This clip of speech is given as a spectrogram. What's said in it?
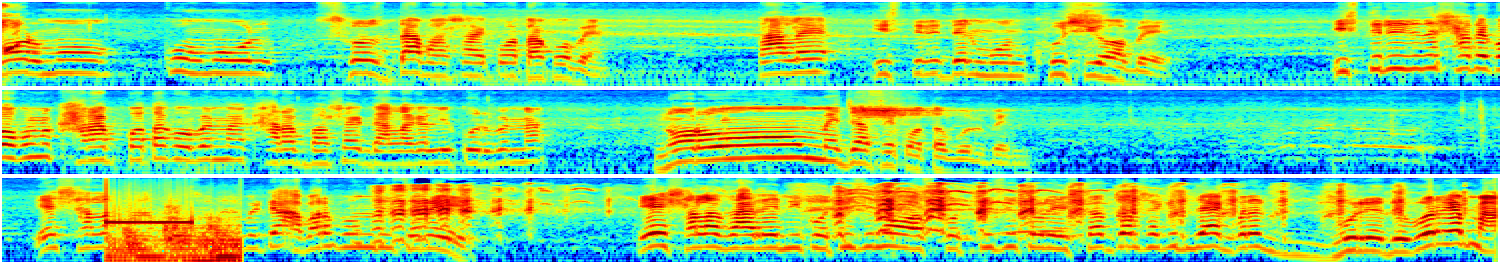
মর্ম কোমল সোজদা ভাষায় কথা কবেন তাহলে স্ত্রীদের মন খুশি হবে। স্ত্রীদের সাথে কখনো খারাপ কথা করবেন না খারাপ ভাষায় গালাগালি করবেন না নরম মেজাজে কথা বলবেন। এ শালা বেটা আবার ফোন দিছে রে। এ শালা যা রে নি করতেছি না ওয়াজ করতেছি তোর স্টাফ জলসা কিন্তু একবারে ভরে দেবো রে মা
